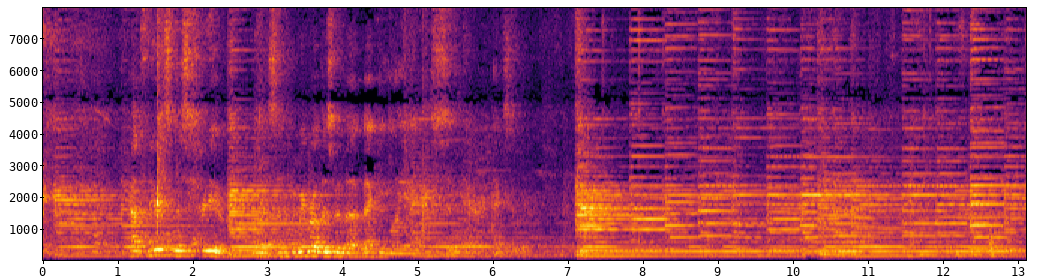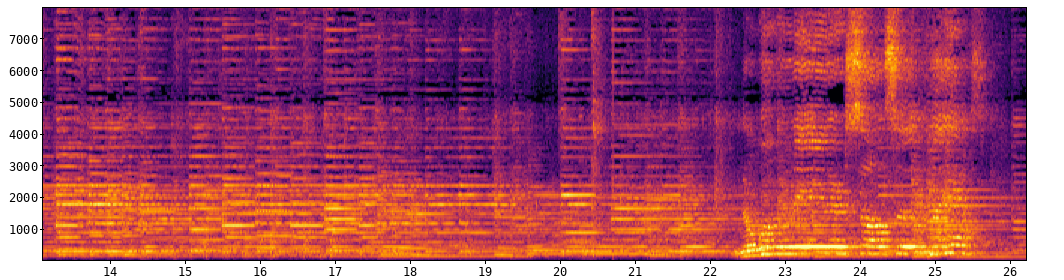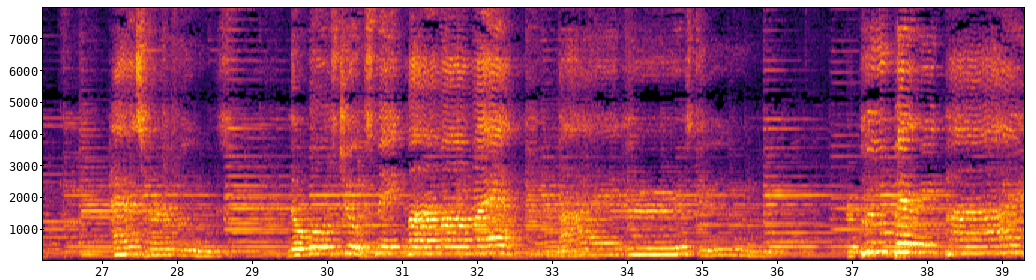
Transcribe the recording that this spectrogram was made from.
Got to do this, and this is for you. And we wrote this with uh, Becky Monnier No one in her salsa class has her moves. No one's jokes make my mom laugh like hers do. Her blueberry pie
